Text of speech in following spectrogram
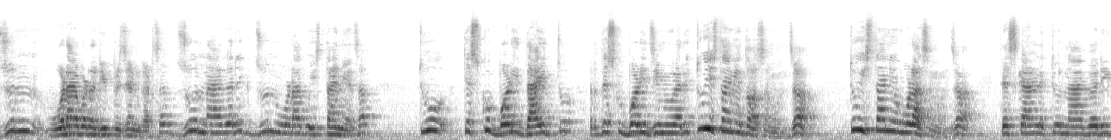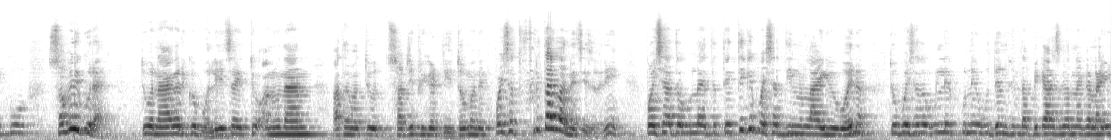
जुन वडाबाट रिप्रेजेन्ट गर्छ जो नागरिक जुन वडाको स्थानीय छ त्यो त्यसको बढी दायित्व र त्यसको बढी जिम्मेवारी त्यो स्थानीय तहसँग हुन्छ। त्यो स्थानीय वडासँग हुन्छ। त्यस कारणले त्यो नागरिकको सबै कुरा त्यो नागरिकको भोलि चाहिँ त्यो अनुदान अथवा त्यो सर्टिफिकेट धितोमा दिने पैसा त फिर्ता गर्ने चिज हो नि। पैसा त उसलाई त त्यत्तिकै पैसा दिन लागेको होइन। त्यो पैसा त उसले कुनै उद्यमशीलता विकास गर्नका लागि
